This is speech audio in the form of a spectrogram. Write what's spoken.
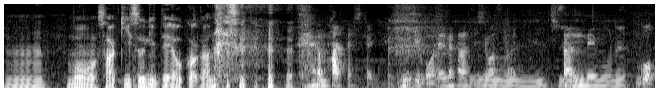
うん。もう先すぎてよくわかんないです。ね まあ確かに。25年の話してますからね。うん3年25年後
